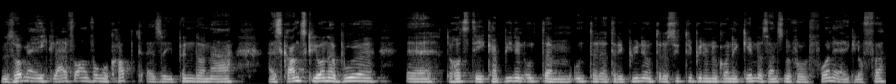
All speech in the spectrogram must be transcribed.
Und das hat mir eigentlich gleich von Anfang an gehabt. Also ich bin dann auch als ganz kleiner Bub, äh, da hat es die Kabinen unterm, unter der Tribüne, unter der Südtribüne noch gar nicht gegeben. Da sind sie nur von vorne eingelaufen.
